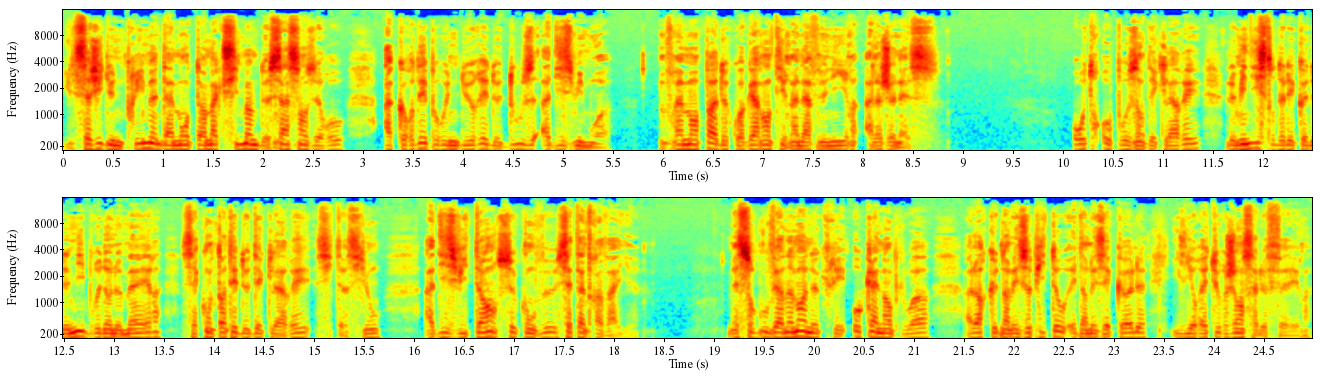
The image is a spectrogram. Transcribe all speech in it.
Il s'agit d'une prime d'un montant maximum de 500 euros accordée pour une durée de 12 à 18 mois. Vraiment pas de quoi garantir un avenir à la jeunesse. Autre opposant déclaré, le ministre de l'économie Bruno Le Maire s'est contenté de déclarer, citation, À dix-huit ans, ce qu'on veut, c'est un travail. Mais son gouvernement ne crée aucun emploi, alors que dans les hôpitaux et dans les écoles, il y aurait urgence à le faire.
